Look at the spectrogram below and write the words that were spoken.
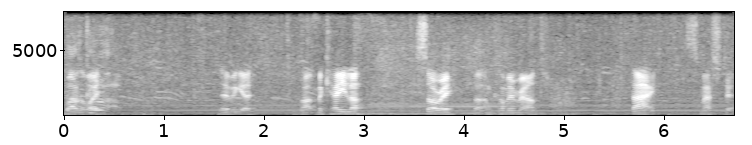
By the way. There we go. Right, Michaela. Sorry, but I'm coming round. Bang. Smashed it.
